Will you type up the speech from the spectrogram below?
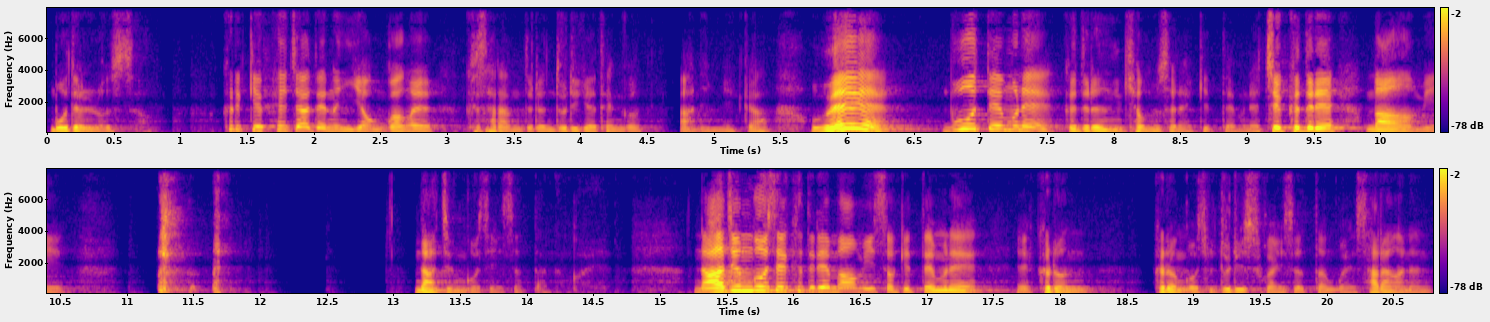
모델로서 그렇게 회자되는 영광을 그 사람들은 누리게 된 것 아닙니까? 왜 무엇 때문에 그들은 겸손했기 때문에 즉 그들의 마음이 낮은 곳에 있었다는 거예요. 낮은 곳에 그들의 마음이 있었기 때문에 예, 그런 그런 것을 누릴 수가 있었던 거예요. 사랑하는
